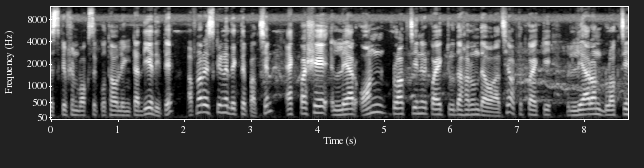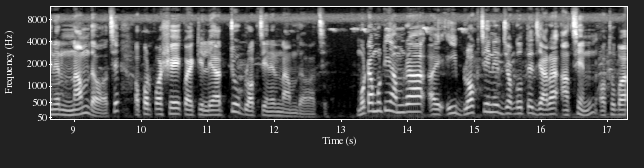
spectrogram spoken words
ডিসক্রিপশন বক্সে কোথাও লিঙ্কটা দিয়ে দিতে। আপনারা স্ক্রিনে দেখতে পাচ্ছেন, এক পাশে লেয়ার অন ব্লক চেইনের কয়েকটি উদাহরণ দেওয়া আছে, অর্থাৎ কয়েকটি লেয়ার অন ব্লক চেইনের নাম দেওয়া আছে। অপর পাশে কয়েকটি লেয়ার টু ব্লক চেইনের নাম দেওয়া আছে। মোটামুটি আমরা এই ব্লক চেইনের জগতে যারা আছেন অথবা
